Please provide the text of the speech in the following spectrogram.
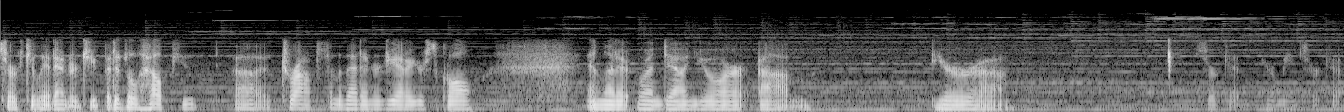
circulate energy. But it'll help you uh, drop some of that energy out of your skull and let it run down your um, your uh, circuit, your main circuit.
